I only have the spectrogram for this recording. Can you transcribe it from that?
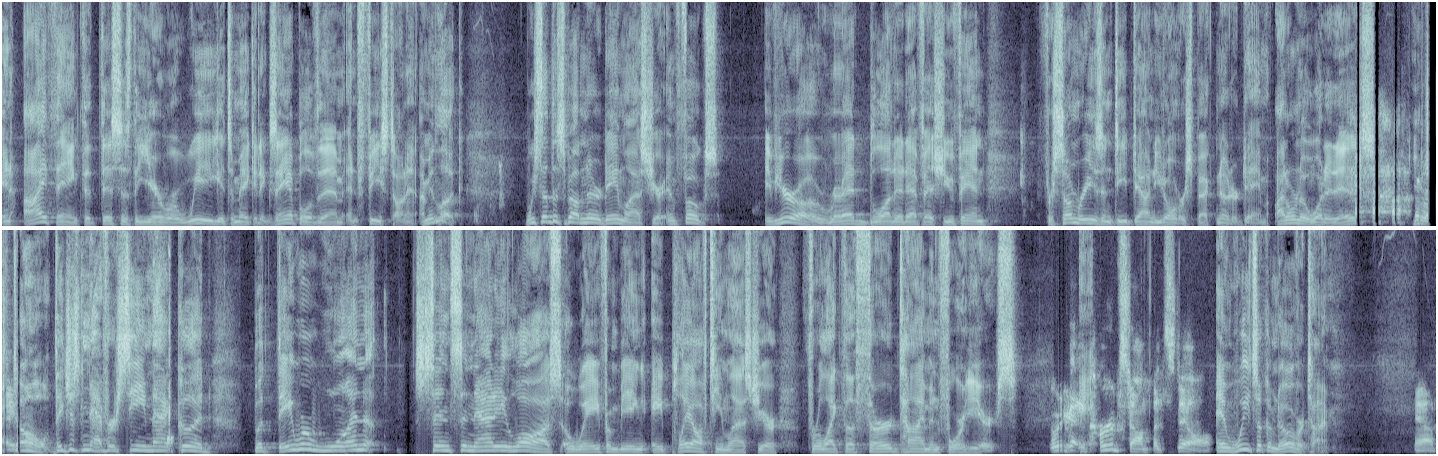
And I think that this is the year where we get to make an example of them and feast on it. I mean, look, we said this about Notre Dame last year. And folks, if you're a red blooded FSU fan, for some reason deep down you don't respect Notre Dame. I don't know what it is. You right. don't. They just never seem that good. But they were one Cincinnati loss away from being a playoff team last year for like the third time in four years. We would have gotten curb stomped, but still. And we took them to overtime. Yeah.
